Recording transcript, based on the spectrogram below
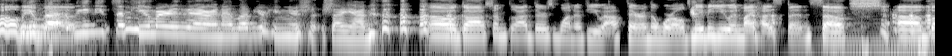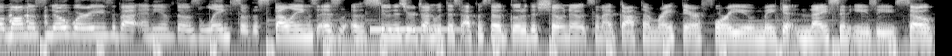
we, lo- we need some humor in there and I love your humor, Cheyanne. oh gosh, I'm glad there's one of you out there in the world. Maybe you and my husband. So, um, but mamas, no worries about any of those links or the spellings. As, as soon as you're done with this episode, go to the show notes and I've got them right there for you make it nice and easy. So,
